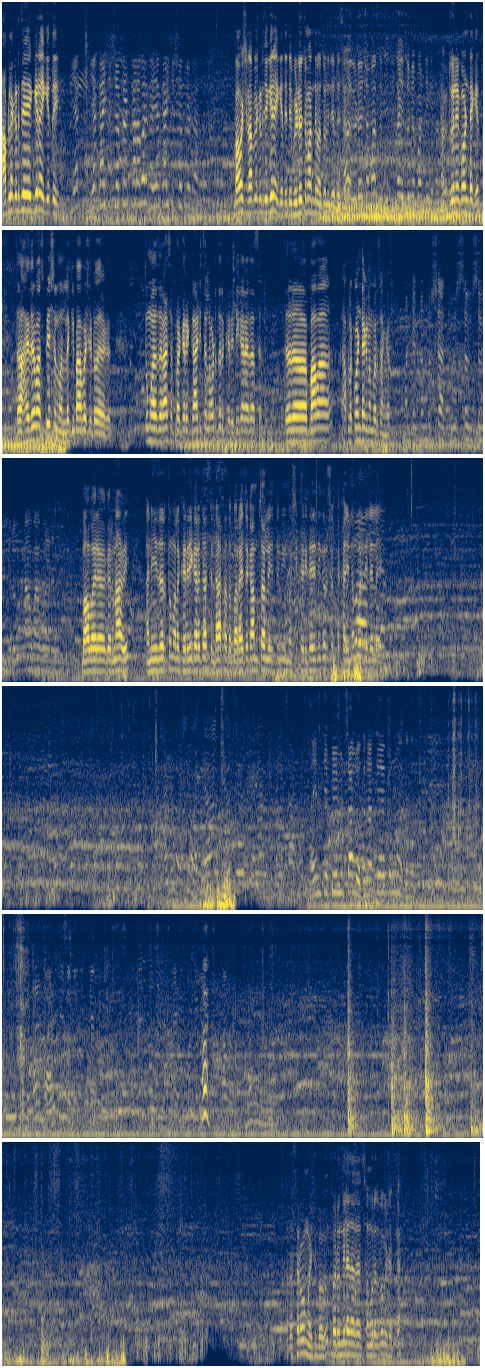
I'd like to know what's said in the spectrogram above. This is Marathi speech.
आपल्याकडे जे गिराईक येते. एक एक गायची सेपरेट करा बरं का एक गायची सेपरेट करा. बाबा शेट आपल्याकडे जे गिराईक येते ते व्हिडिओच्या माध्यमातून येते व्हिडिओच्या माध्यमातून. काही जुने कॉन्टॅक्ट घेतात. जुने कॉन्टॅक्ट आहेत. तर हैदराबाद स्पेशल म्हणलं की बाबा शेट वगैरे तुम्हाला जर अशा प्रकारे गाडीचा लॉट जर खरेदी करायचा असेल तर बाबा आपला कॉन्टॅक्ट नंबर सांगा. कॉन्टॅक्ट नंबर शहात्तर वीस सव्वीस सव्वीस झिरो नाव बाबा वगैरे बाबा वगैरे नाव आहे. आणि जर तुम्हाला खरेदी करायचं असेल तर असं आता भरायचं काम चालू आहे. तुम्ही म्हशी खरी खरेदी करू शकता. खाली नंबर दिलेला आहे. नाही ते पेमेंट चालू होतं ना ते पण नव्हतं आता सर्व म्हशी बघू भरून दिल्या जातात समोरच बघू शकता.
